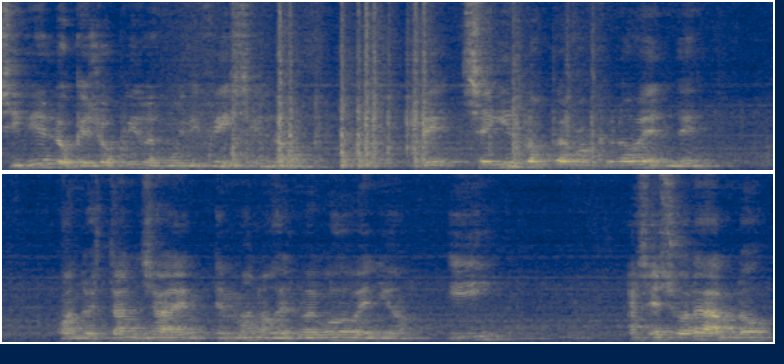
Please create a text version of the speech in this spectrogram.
si bien lo que yo pido es muy difícil, ¿no? De seguir los perros que uno vende cuando están ya en, manos del nuevo dueño y asesorarlo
